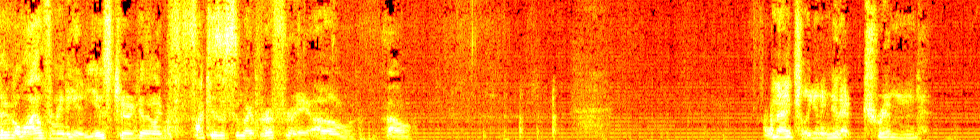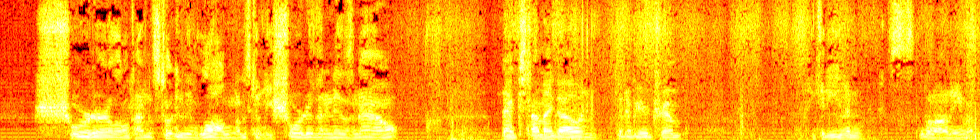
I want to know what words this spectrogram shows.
Took a while for me to get used to it because I'm like, what the fuck is this in my periphery? Oh, oh. I'm actually going to get it trimmed shorter a little time. It's still going to be long, but it's going to be shorter than it is now. Next time I go and get a beard trim, make it even. It's a little uneven.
